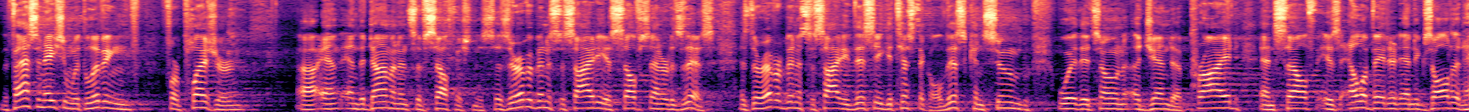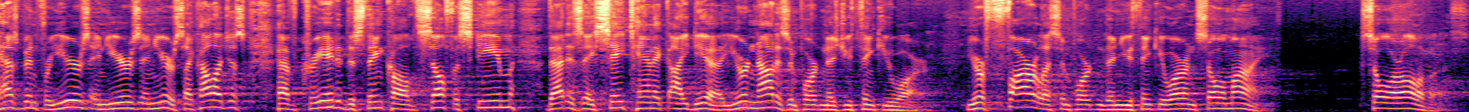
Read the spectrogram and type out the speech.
The fascination with living for pleasure uh, and, and the dominance of selfishness. Has there ever been a society as self centered as this? Has there ever been a society this egotistical, this consumed with its own agenda? Pride and self is elevated and exalted, has been for years and years and years. Psychologists have created this thing called self esteem. That is a satanic idea. You're not as important as you think you are. You're far less important than you think you are, and so am I. So are all of us.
